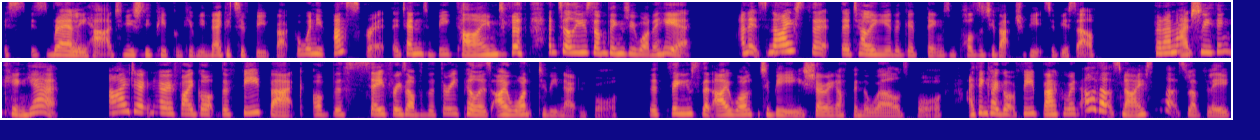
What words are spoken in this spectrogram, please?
is, is rarely had. Usually people give you negative feedback, but when you ask for it, they tend to be kind and tell you some things you want to hear. And it's nice that they're telling you the good things and positive attributes of yourself. But I'm actually thinking, yeah, I don't know if I got the feedback of the, say, for example, the three pillars I want to be known for, the things that I want to be showing up in the world for. I think I got feedback and went, oh, that's nice. That's lovely.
